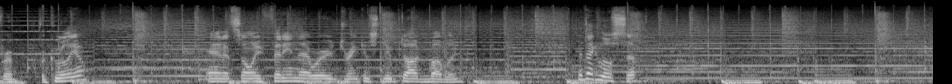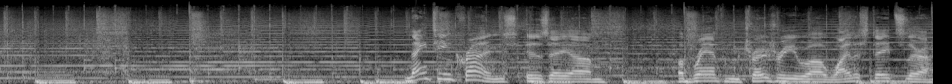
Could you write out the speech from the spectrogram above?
for, for Coolio. And it's only fitting that we're drinking Snoop Dogg Bubbly. We'll take a little sip. Nineteen Crimes is a um, a brand from the Treasury uh, Wine Estates. They're a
